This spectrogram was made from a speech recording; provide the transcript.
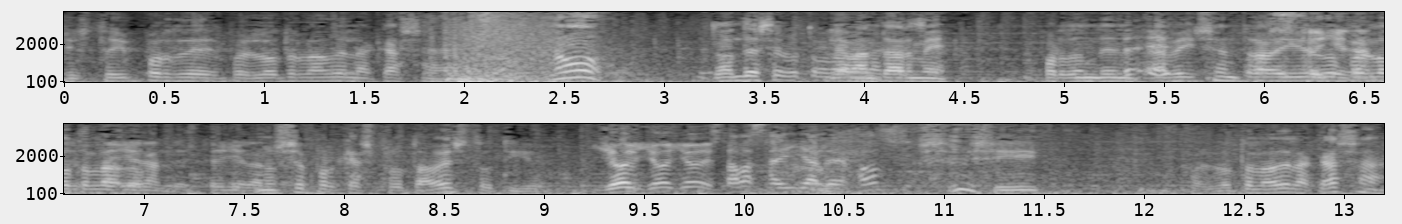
Estoy por, de- por el otro lado de la casa. eh. ¡No! ¿Dónde es el otro lado? de la Levantarme. Por donde habéis entrado y Estoy yo por el llegando, otro estoy lado. llegando, estoy llegando. No sé por qué ha explotado esto, tío. Yo, yo, yo, ¿estabas ahí ya lejos? Sí, sí. Por el otro lado de la casa.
